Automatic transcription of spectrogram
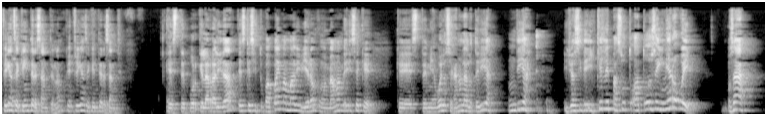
Fíjense qué interesante, ¿no? Fíjense qué interesante. Este, porque la realidad es que si tu papá y mamá vivieron, como mi mamá me dice que que este, mi abuelo se ganó la lotería un día. Y yo así de, ¿y qué le pasó a todo ese dinero, güey? O sea,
